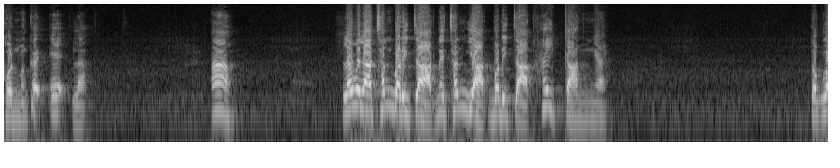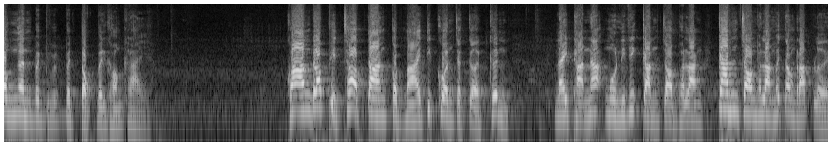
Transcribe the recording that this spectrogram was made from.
คนมันก็เอ๊ะละอ้าว แล้วเวลาฉันบริจาคเนี่ยฉันอยากบริจาคให้กันไงตกลงเงินไปไปตกเป็นของใคร ความรับผิดชอบตามกฎหมายที่ควรจะเกิดขึ้น ในฐานะมูลนิธิกันจอมพลัง กันจอมพลังไม่ต้องรับเลย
